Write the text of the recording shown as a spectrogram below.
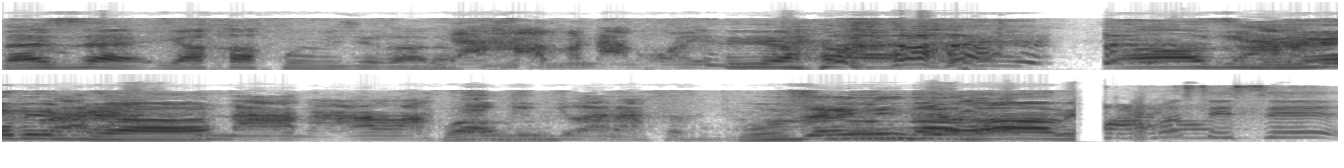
Ben size yakak mı bizi karı? Ya amına koyayım. Ya ağzını yerim ya. Allah zenginci arasın. Uzunluğundan abi. Ama sesi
